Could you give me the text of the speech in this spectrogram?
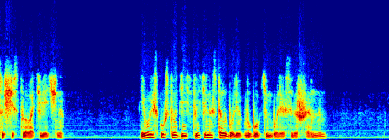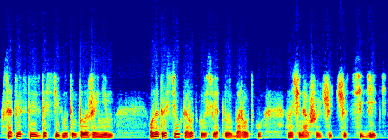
существовать вечно. Его искусство действительно стало более глубоким, более совершенным. В соответствии с достигнутым положением он отрастил короткую светлую бородку, начинавшую чуть-чуть сидеть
